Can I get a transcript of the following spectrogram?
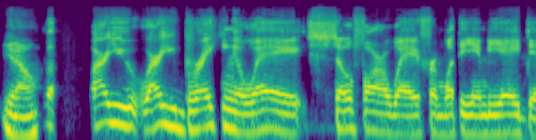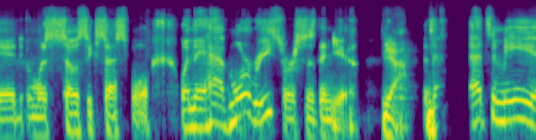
You know, why are you why are you breaking away so far away from what the NBA did and was so successful when they have more resources than you? Yeah. That, that to me,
